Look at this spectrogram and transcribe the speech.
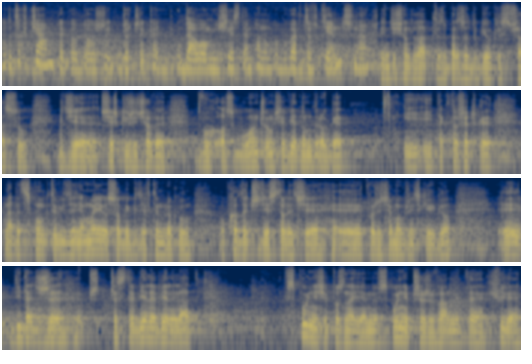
Bardzo chciałam tego dożyć, doczekać. Udało mi się, jestem Panu Bogu bardzo wdzięczna. 50 lat to jest bardzo długi okres czasu, gdzie ścieżki życiowe dwóch osób łączą się w jedną drogę. I, I tak troszeczkę nawet z punktu widzenia mojej osoby, gdzie w tym roku obchodzę 30-lecie e, pożycia małżeńskiego, e, widać, że przez te wiele, wiele lat wspólnie się poznajemy, wspólnie przeżywamy te chwile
